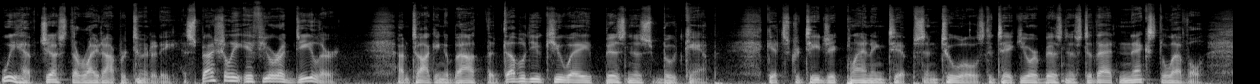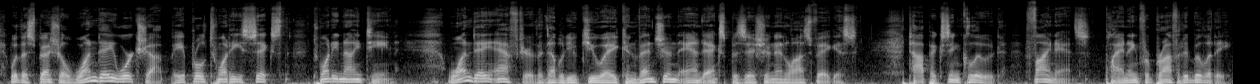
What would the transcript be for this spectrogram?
we have just the right opportunity, especially if you're a dealer. I'm talking about the WQA Business Bootcamp. Get strategic planning tips and tools to take your business to that next level with a special one day workshop April 26, 2019, one day after the WQA convention and exposition in Las Vegas. Topics include finance, planning for profitability,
